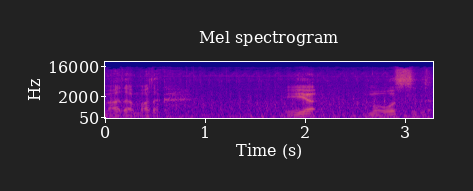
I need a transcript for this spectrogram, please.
まだまだか。いやもうすぐだ。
